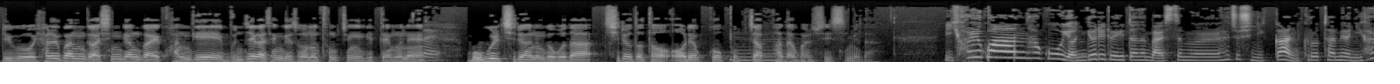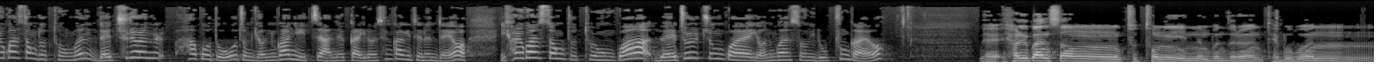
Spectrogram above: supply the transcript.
그리고 혈관과 신경과의 관계에 문제가 생겨서 오는 통증이기 때문에 네. 목을 치료하는 것보다 치료도 더 어렵고 음. 복잡하다고 할수 있습니다. 이 혈관하고 연결이 돼 있다는 말씀을 해주시니까 그렇다면 이 혈관성 두통은 뇌출혈하고도 좀 연관이 있지 않을까 이런 생각이 드는데요. 이 혈관성 두통과 뇌졸중과의 연관성이 높은가요? 네, 혈관성 두통이 있는 분들은 대부분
